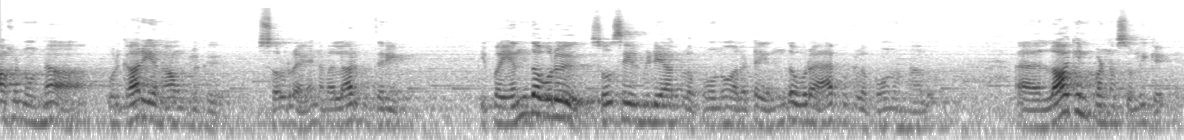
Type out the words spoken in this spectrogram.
ஆகணும்னா ஒரு காரியம் நான் உங்களுக்கு சொல்கிறேன் நம்ம எல்லாருக்கும் தெரியும். இப்போ எந்த ஒரு சோசியல் மீடியாக்குள்ளே போகணும் அல்லட்ட எந்த ஒரு ஆப்புக்குள்ளே போகணுன்னாலும் லாகின் பண்ண சொல்லி கேட்கும்.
